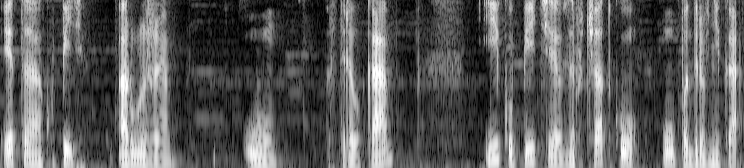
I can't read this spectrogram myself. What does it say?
это купить оружие у стрелка и купить взрывчатку у подрывника.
